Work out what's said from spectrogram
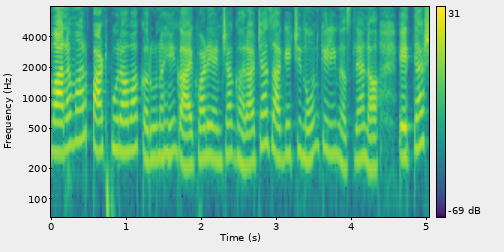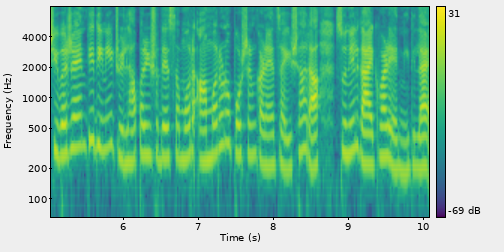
वारंवार पाठपुरावा करूनही गायकवाड यांच्या घराच्या जागेची नोंद केली नसल्यानं येत्या शिवजयंती दिनी जिल्हा परिषदेसमोर आमरण उपोषण करण्याचा इशारा सुनील गायकवाड यांनी दिलाय.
